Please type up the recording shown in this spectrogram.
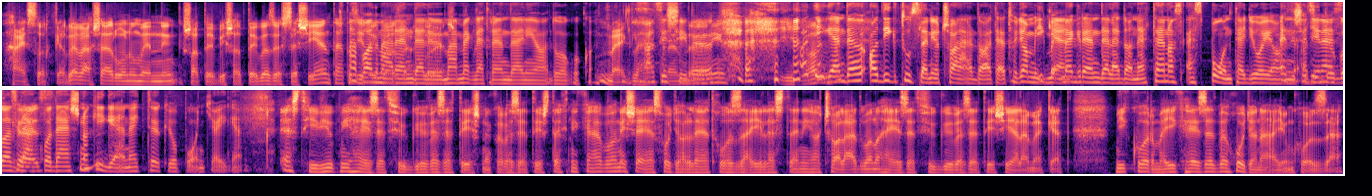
hányszor kell bevásárolnunk, mennünk, stb. stb. Az összes ilyen. Tehát az van már rendelő, már meg lehet rendelni a dolgokat. Meg lehet az is rendelni. Idő. Hát igen, de addig tudsz lenni a családdal, tehát hogy amíg igen. megrendeled a neten, az, ez pont egy olyan ez is az időgazdálkodásnak, eszköz. igen, egy tök jó pontja, igen. Ezt hívjuk mi helyzetfüggő vezetésnek a vezetés technikában, és ehhez hogyan lehet hozzáilleszteni a családban a helyzetfüggő vezetési elemeket. Mikor, melyik helyzetben, hogyan álljunk hozzá.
